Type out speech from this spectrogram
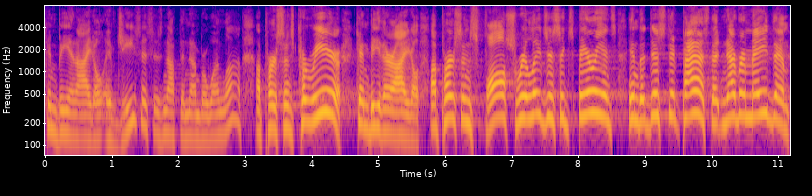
can be an idol if Jesus is not the number one love. A person's career can be their idol. A person's false religious experience in the distant past that never made them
